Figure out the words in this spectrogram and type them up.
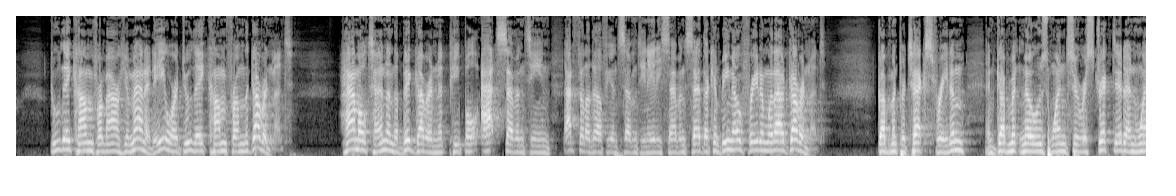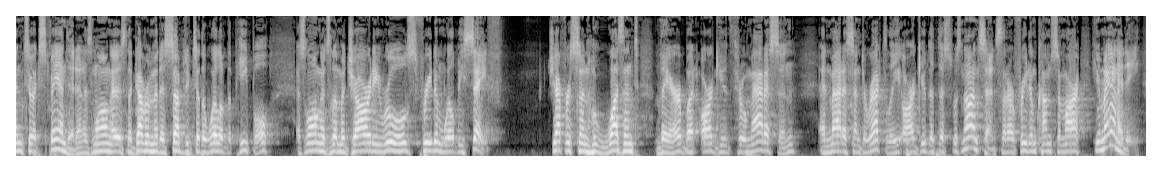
Do they come from our humanity or do they come from the government? Hamilton and the big government people at 17 at Philadelphia in 1787 said there can be no freedom without government. Government protects freedom, and government knows when to restrict it and when to expand it. And as long as the government is subject to the will of the people, as long as the majority rules, freedom will be safe. Jefferson, who wasn't there but argued through Madison, and Madison directly argued that this was nonsense, that our freedom comes from our humanity,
